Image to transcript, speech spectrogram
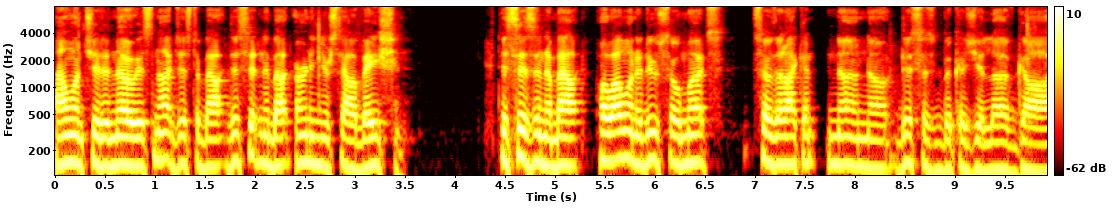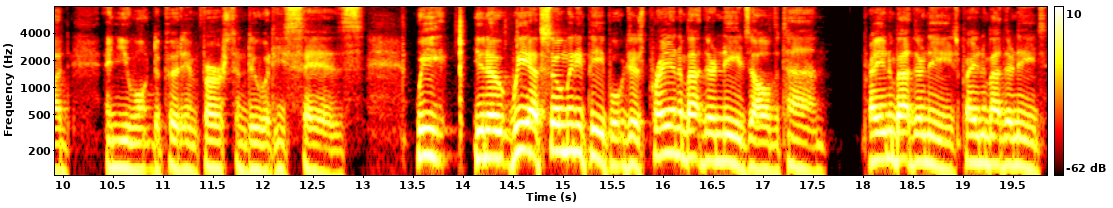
I want you to know it's not just about, this isn't about earning your salvation. This isn't about, oh, I want to do so much so that I can. No, no. This is because you love God and you want to put Him first and do what He says. We, you know, we have so many people just praying about their needs all the time, praying about their needs, praying about their needs.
